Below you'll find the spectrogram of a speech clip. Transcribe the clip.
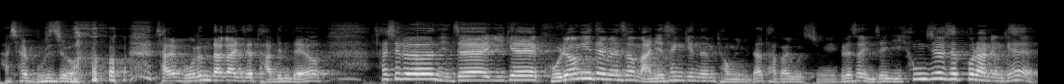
아, 잘 모르죠. 잘 모른다가 이제 답인데요. 사실은 이제 이게 고령이 되면서 많이 생기는 병입니다. 다발골수증이. 그래서 이제 이 형질세포라는 게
